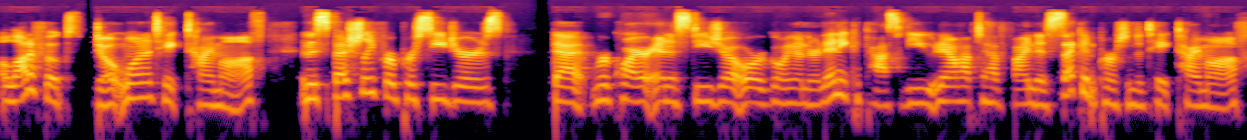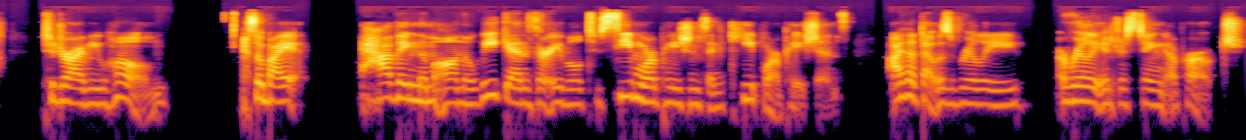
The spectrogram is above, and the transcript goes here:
a lot of folks don't want to take time off. And especially for procedures that require anesthesia or going under in any capacity, you now have to have find a second person to take time off to drive you home. So by having them on the weekends, they're able to see more patients and keep more patients. I thought that was really a really interesting approach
